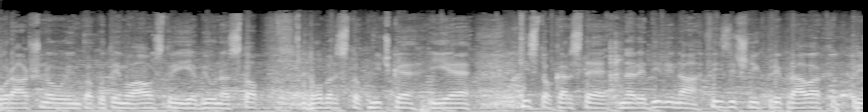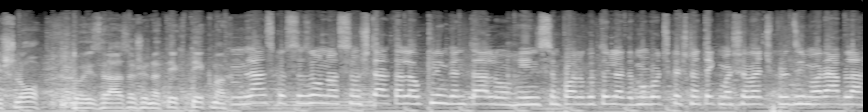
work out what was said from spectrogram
v Rašnovu in pa potem v Avstriji je bil nastop. Dober stopničke je tisto, kar ste naredili na fizičnih pripravah, prišlo do izraza že na teh tekmah. Lansko sezono sem štartala v Klingentalu in sem pa ugotovila, da mogoče kakšna tekma še več pred zimo rabla,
